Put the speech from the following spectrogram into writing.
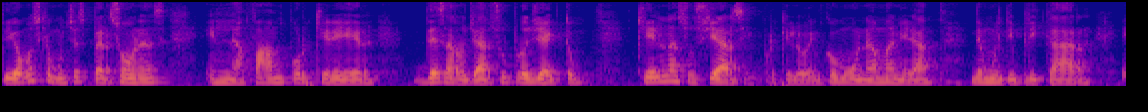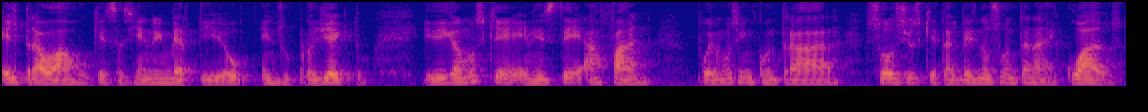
Digamos que muchas personas en el afán por querer desarrollar su proyecto quieren asociarse porque lo ven como una manera de multiplicar el trabajo que está siendo invertido en su proyecto. Y digamos que en este afán podemos encontrar socios que tal vez no son tan adecuados,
